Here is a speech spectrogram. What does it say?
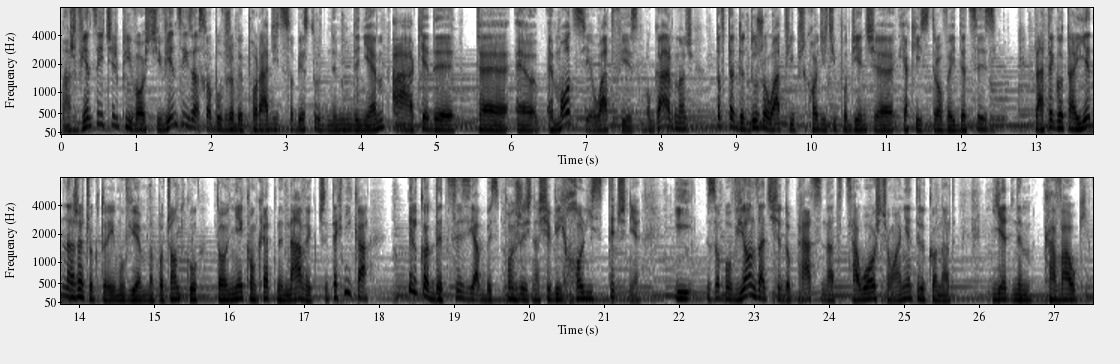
Masz więcej cierpliwości, więcej zasobów, żeby poradzić sobie z trudnym dniem, a kiedy te e emocje łatwiej jest ogarnąć, to wtedy dużo łatwiej przychodzi ci podjęcie jakiejś zdrowej decyzji. Dlatego ta jedna rzecz, o której mówiłem na początku, to nie konkretny nawyk czy technika, tylko decyzja, by spojrzeć na siebie holistycznie i zobowiązać się do pracy nad całością, a nie tylko nad jednym kawałkiem.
